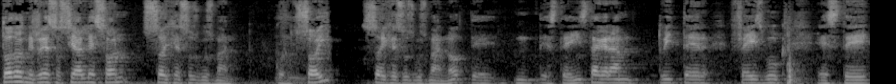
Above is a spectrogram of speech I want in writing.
todas mis redes sociales son Soy Jesús Guzmán. Con Soy soy Jesús Guzmán, ¿no? este, Instagram, Twitter, Facebook, este,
